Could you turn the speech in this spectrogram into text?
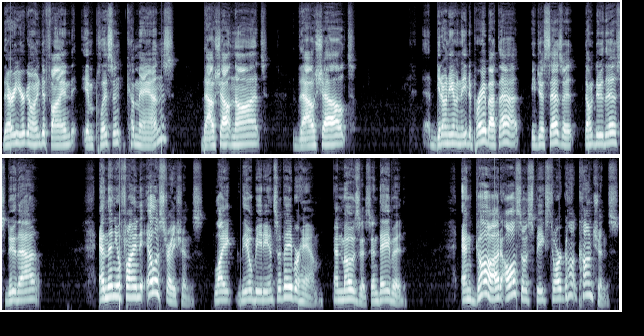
There you're going to find implicit commands thou shalt not, thou shalt. You don't even need to pray about that. He just says it. Don't do this, do that. And then you'll find illustrations like the obedience of Abraham and Moses and David. And God also speaks to our conscience.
